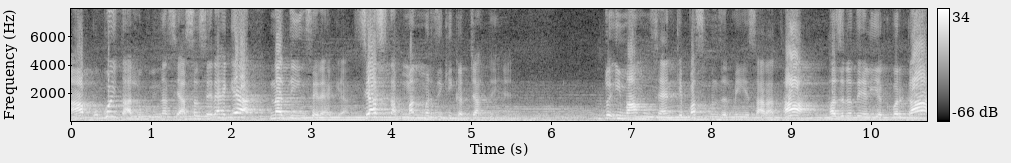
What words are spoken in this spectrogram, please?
आपको कोई ताल्लुक नहीं, ना सियासत से रह गया, ना दीन से रह गया। सियासत आप मन मर्ज़ी की कर जाते हैं। तो इमाम हुसैन के पस मंजर में ये सारा था, हज़रत अली अकबर का,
